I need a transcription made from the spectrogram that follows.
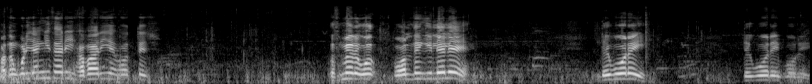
पतंग पड़ जाएँगी सारी हवा रही है बहुत तेज। उसमें वो बोल देंगी ले ले। देख वो रही। देख वो रही वो रही।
